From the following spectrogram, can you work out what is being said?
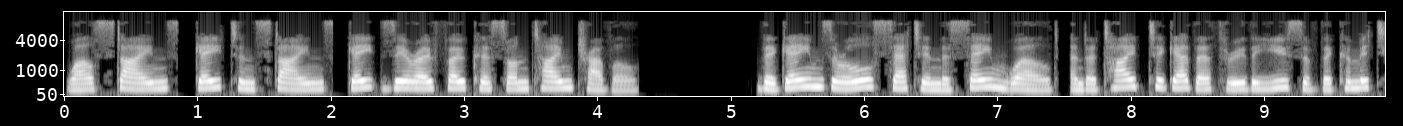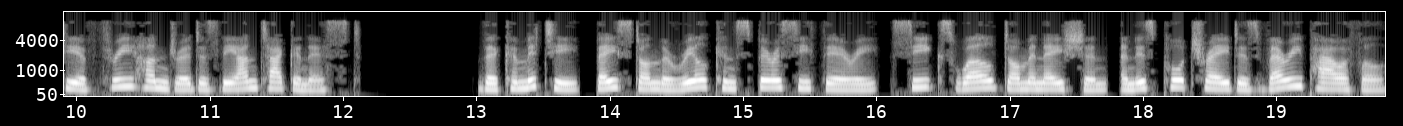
while Steins, Gate and Steins, Gate Zero focus on time travel. The games are all set in the same world, and are tied together through the use of the Committee of 300 as the antagonist. The committee, based on the real conspiracy theory, seeks world domination, and is portrayed as very powerful,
